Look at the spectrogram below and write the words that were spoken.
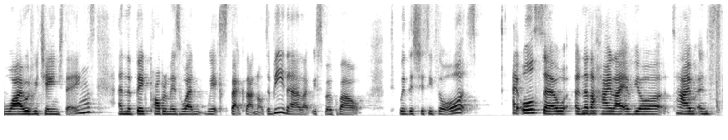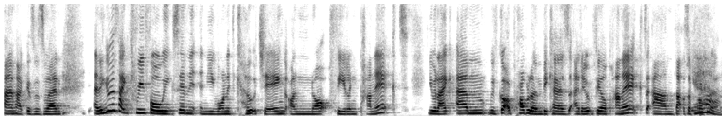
Why would we change things? And the big problem is when we expect that not to be there, like we spoke about with the shitty thoughts. I also, another highlight of your time and time hackers was when I think it was like three, four weeks in and you wanted coaching on not feeling panicked. You were like, um, we've got a problem because I don't feel panicked. And that's a problem.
